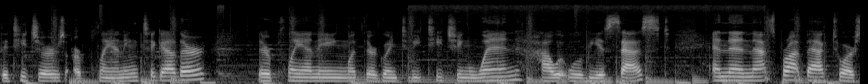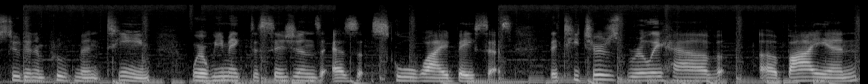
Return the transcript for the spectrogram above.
The teachers are planning together. They're planning what they're going to be teaching when, how it will be assessed, and then that's brought back to our student improvement team where we make decisions as school-wide basis. The teachers really have a buy-in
